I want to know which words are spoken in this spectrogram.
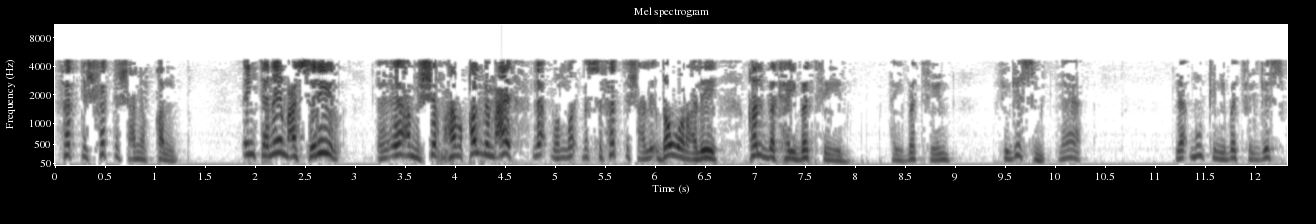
فتش فتش عن القلب. انت نايم على السرير. إيه يا عم الشيخ محمد قلبي معايا. لا والله بس فتش عليه دور عليه. قلبك هيبات فين؟ هيبات فين؟ في جسمك لا. لا ممكن يبات في الجسم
